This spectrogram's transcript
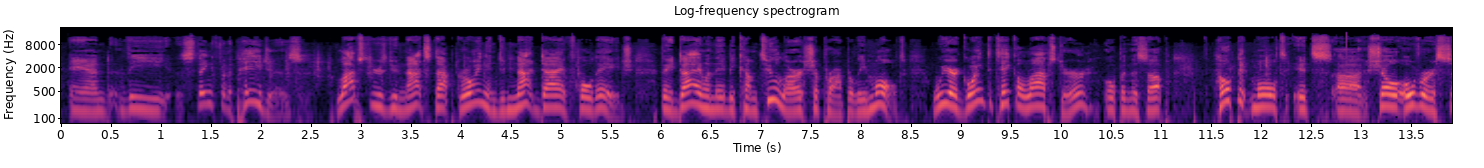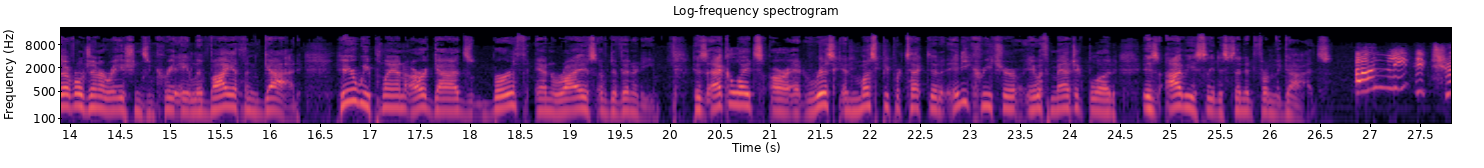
And the thing for the pages lobsters do not stop growing and do not die of old age. They die when they become too large to properly molt. We are going to take a lobster, open this up, help it molt its uh, shell over several generations and create a Leviathan god. Here we plan our god's birth and rise of divinity. His acolytes are at risk and must be protected. Any creature with magic blood is obviously descended from the gods. Only the true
